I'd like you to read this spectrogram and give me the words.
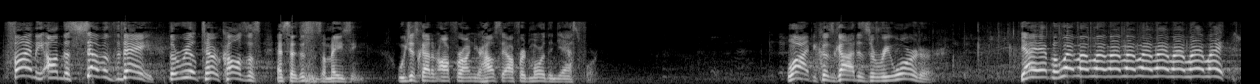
Finally, on the seventh day, the realtor calls us and said, this is amazing. We just got an offer on your house. They offered more than you asked for. Why? Because God is a rewarder. Yeah, yeah, but wait, wait, wait, wait, wait, wait, wait, wait, wait, wait.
